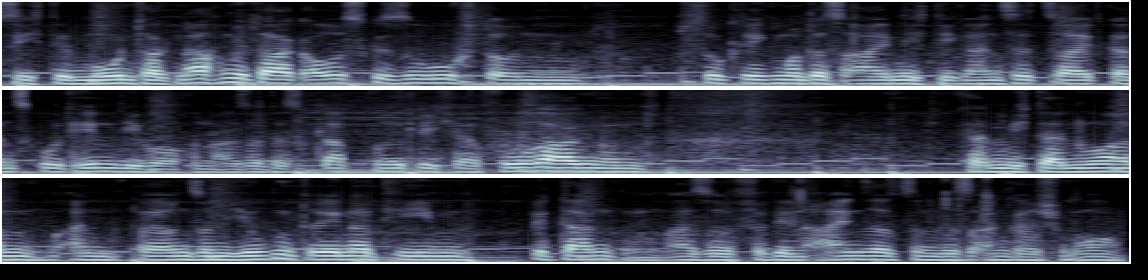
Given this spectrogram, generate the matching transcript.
sich den Montagnachmittag ausgesucht und so kriegt man das eigentlich die ganze Zeit ganz gut hin, die Wochen. Also das klappt wirklich hervorragend und ich kann mich da nur an, an bei unserem Jugendtrainerteam bedanken, also für den Einsatz und das Engagement.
